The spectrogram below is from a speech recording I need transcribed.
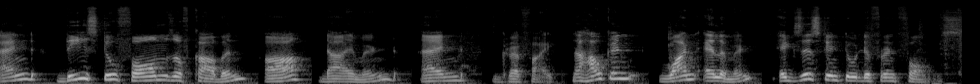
And these two forms of carbon are diamond and graphite. Now, how can one element exist in two different forms?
